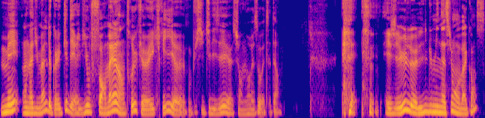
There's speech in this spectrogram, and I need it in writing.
mais on a du mal de collecter des reviews formelles, un truc euh, écrit euh, qu'on puisse utiliser sur nos réseaux, etc. et j'ai eu l'illumination en vacances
